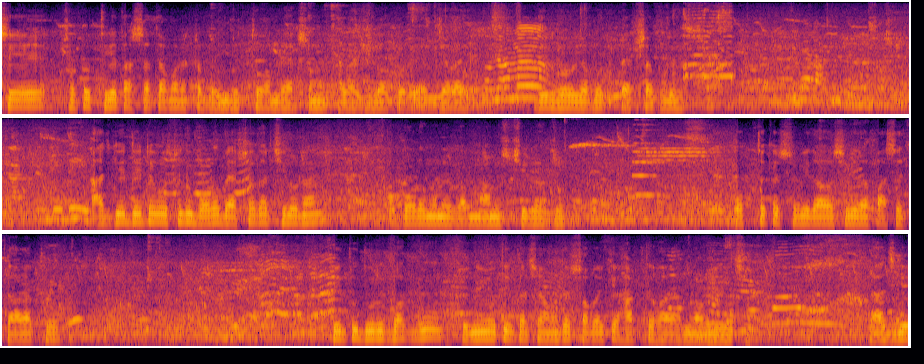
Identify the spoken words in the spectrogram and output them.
সে ছোটোর থেকে তার সাথে আমার একটা বন্ধুত্ব, আমরা একসঙ্গে খেলাধুলা করে এক জায়গায় দীর্ঘ যাবৎ ব্যবসা করে আজকের ডেটে ও শুধু বড় ব্যবসাদার ছিল না, ও বড় মনের মানুষ ছিল একজন। প্রত্যেকের সুবিধা অসুবিধা পাশে দাঁড়াতো। কিন্তু দুর্ভাগ্য নিয়তির কাছে আমাদের সবাইকে হারতে হয়, আমরাও হেরেছি। আজকে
